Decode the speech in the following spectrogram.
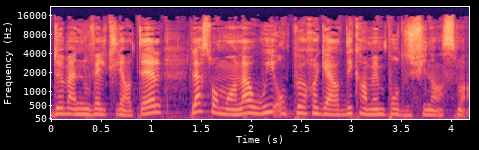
de ma nouvelle clientèle. Là, à ce moment-là, oui, on peut regarder quand même pour du financement.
